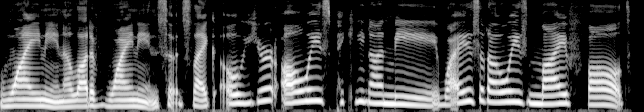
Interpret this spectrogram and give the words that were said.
whining, a lot of whining. So it's like, oh, you're always picking on me. Why is it always my fault?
